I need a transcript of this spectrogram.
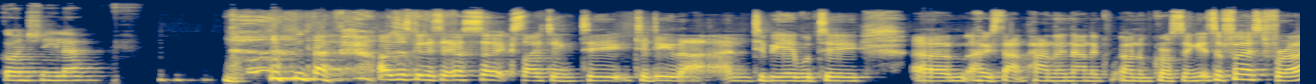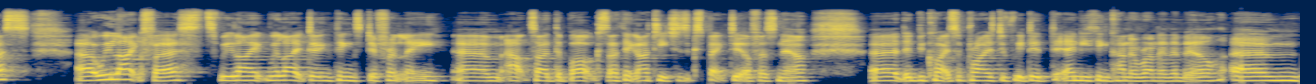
Go on, Shahneila. No, I was just going to say it was so exciting to to do that and to be able to um, host that panel in Animal Crossing. It's a first for us. Uh, we like firsts. We like we like doing things differently um, outside the box. I think our teachers expect it of us now. Uh, they'd be quite surprised if we did anything kind of run of the mill. Um,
